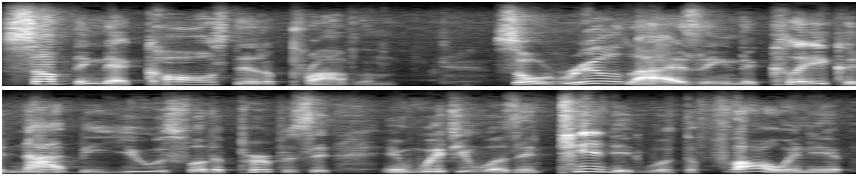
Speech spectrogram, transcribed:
something that caused it a problem. So, realizing the clay could not be used for the purposes in which it was intended with the flaw in it,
